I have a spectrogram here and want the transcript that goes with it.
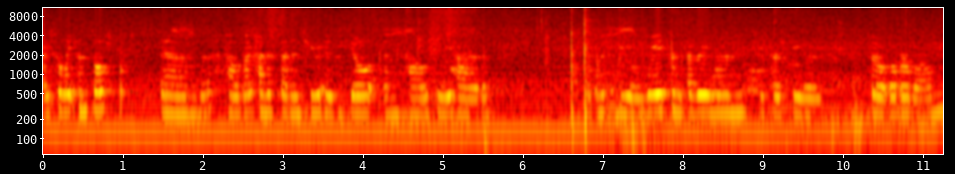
isolate himself and how that kind of fed into his guilt and how he had wanted to be away from everyone because he was so overwhelmed.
